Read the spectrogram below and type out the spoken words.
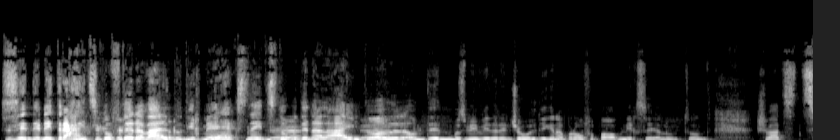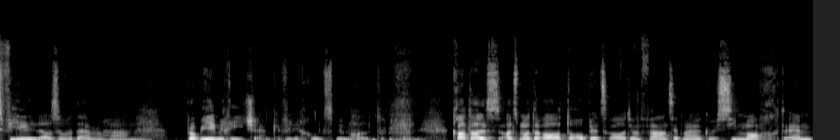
sie sind ja nicht der Einzige auf dieser Welt. Und ich merke es nicht, es tut mir dann leid, ja. oder? Und dann muss ich mich wieder entschuldigen, aber offenbar bin ich sehr laut und schwätze zu viel. Also von dem her. Mhm probiere mich einzuschränken. Vielleicht kommt es mit dem Alter. Gerade als, als Moderator, ob jetzt Radio und Fernsehen, hat man eine gewisse Macht. Ähm,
